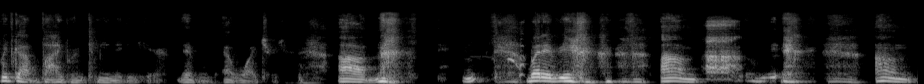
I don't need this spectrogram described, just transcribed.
we've got vibrant community here at, at White Church. Um, but if you um, um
